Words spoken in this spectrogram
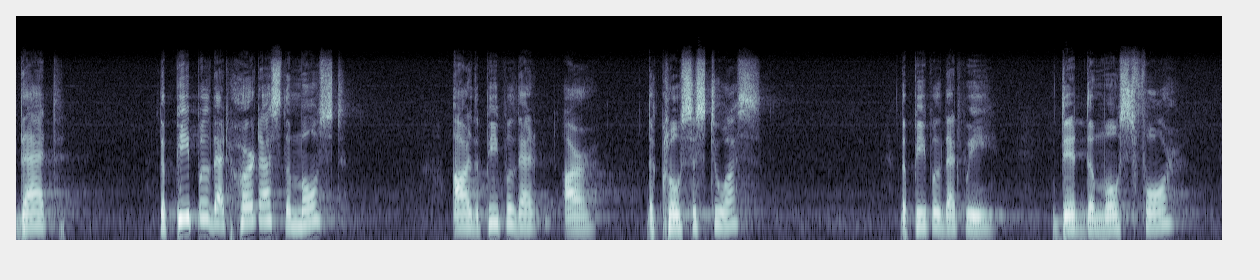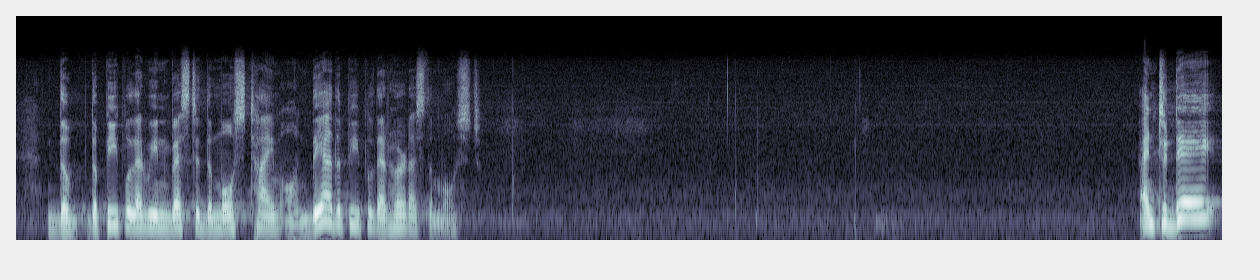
that the people that hurt us the most are the people that are the closest to us? The people that we did the most for? The, the people that we invested the most time on. They are the people that hurt us the most. And today,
